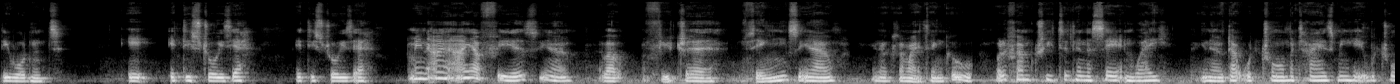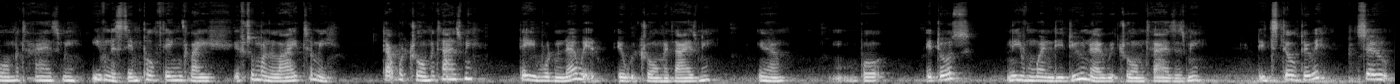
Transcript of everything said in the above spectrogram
They wouldn't it, it destroys you. It destroys you. I mean, I, I have fears, you know, about future things, you know, you know, because I might think, oh, what if I'm treated in a certain way? You know, that would traumatise me. It would traumatise me. Even a simple thing like if someone lied to me, that would traumatise me. They wouldn't know it. It would traumatise me, you know, but it does. And even when they do know it traumatises me, they'd still do it. So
